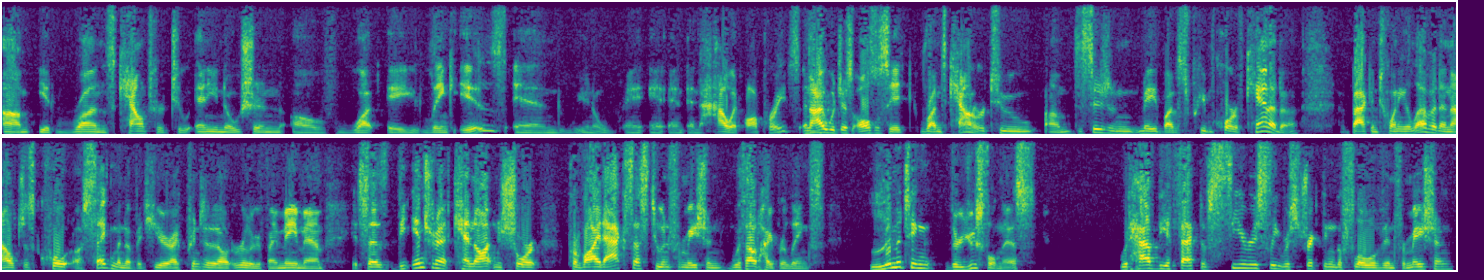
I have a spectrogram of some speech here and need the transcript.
Um, it runs counter to any notion of what a link is and you know and, and, and how it operates. And I would just also say it runs counter to um, decision made by the Supreme Court of Canada back in 2011. And I'll just quote a segment of it here. I printed it out earlier, if I may, ma'am. It says the internet cannot, in short, provide access to information without hyperlinks. Limiting their usefulness would have the effect of seriously restricting the flow of information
